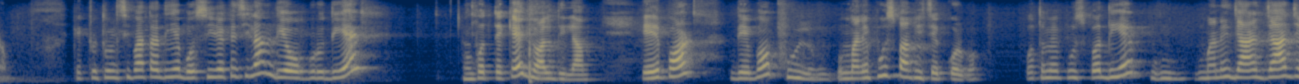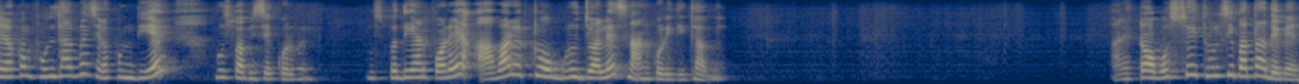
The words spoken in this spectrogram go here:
নম। একটু তুলসী পাতা দিয়ে বসিয়ে রেখেছিলাম দিয়ে অগ্রু দিয়ে উপর থেকে জল দিলাম। এরপর দেব ফুল মানে পুষ্পা পুষ্পাভিষেক করব। প্রথমে পুষ্প দিয়ে মানে যার যার যেরকম ফুল থাকবে সেরকম দিয়ে পুষ্পাভিষেক করবেন। পুষ্প দেওয়ার পরে আবার একটু অগ্রুর জলে স্নান করে দিতে হবে। আর একটা অবশ্যই তুলসী পাতা দেবেন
